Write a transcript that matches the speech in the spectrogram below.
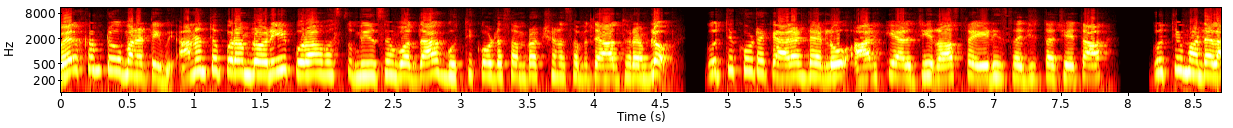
Welcome to Mana TV. అనంతపురంలోని పురావస్తు మ్యూజియం వద్ద గుత్తికోట సంరక్షణ సమితి ఆధ్వర్యంలో గుత్తికోట క్యాలెండర్లు ఆర్కియాలజీ రాష్ట్ర ఏడీ సజిత చేత గుత్తి మండల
